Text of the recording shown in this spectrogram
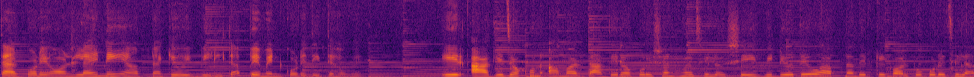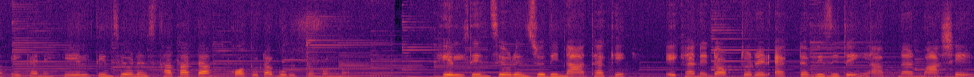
তারপরে অনলাইনেই আপনাকে ওই বিলটা পেমেন্ট করে দিতে হবে। এর আগে যখন আমার দাঁতের অপারেশন হয়েছিল, সেই ভিডিওতেও আপনাদেরকে গল্প করেছিলাম, এখানে হেলথ ইন্স্যুরেন্স থাকাটা কতটা গুরুত্বপূর্ণ। হেলথ ইন্স্যুরেন্স যদি না থাকে, এখানে ডক্টরের একটা ভিজিটেই আপনার মাসের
